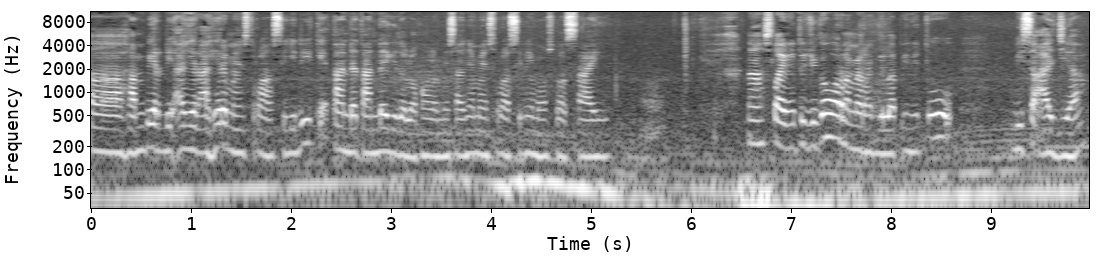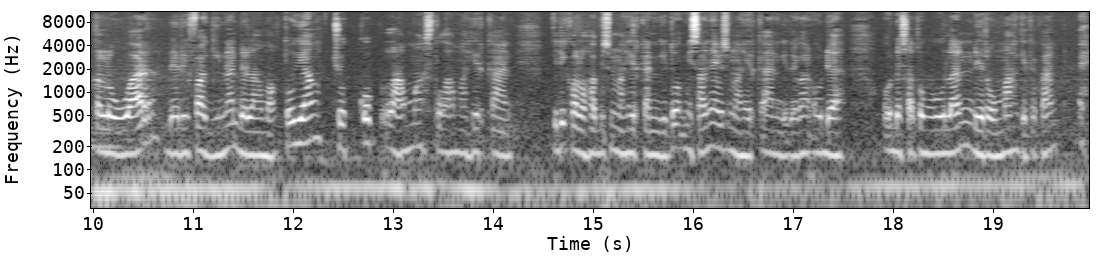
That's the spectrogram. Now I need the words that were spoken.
uh, hampir di akhir-akhir menstruasi. Jadi kayak tanda-tanda gitu loh kalau misalnya menstruasi ini mau selesai. Nah selain itu juga warna merah gelap ini tuh bisa aja keluar dari vagina dalam waktu yang cukup lama setelah melahirkan. Jadi kalau habis melahirkan gitu misalnya habis melahirkan gitu kan udah udah satu bulan di rumah gitu kan. Eh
